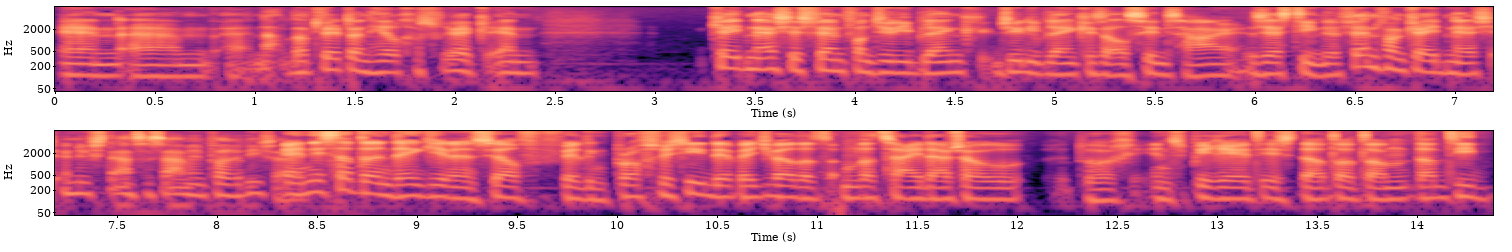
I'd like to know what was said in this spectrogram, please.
En ehm, eh, nou, dat werd een heel gesprek. En Kate Nash is fan van Judy Blank. Judy Blank is al sinds haar 16e fan van Kate Nash. En nu staan ze samen in Paradiso. En is dat dan, denk je, een self-fulfilling prophecy? Weet je wel, dat omdat zij daar zo door geïnspireerd is... dat, dat, dan, dat die,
